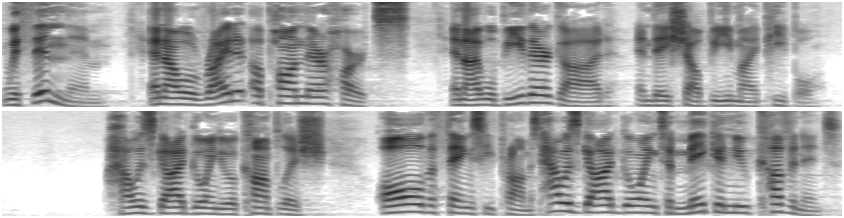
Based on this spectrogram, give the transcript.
within them, and I will write it upon their hearts, and I will be their God, and they shall be my people. How is God going to accomplish all the things he promised? How is God going to make a new covenant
